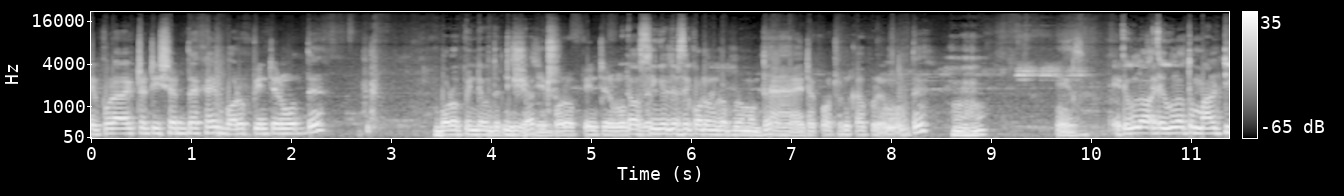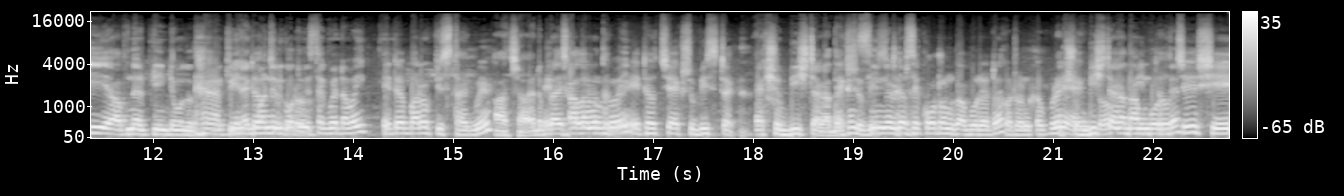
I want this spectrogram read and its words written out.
এরপর আরেকটা টি শার্ট দেখাই বড় প্রিন্টের মধ্যে। বড় প্রিন্টের মধ্যে টি শার্ট বড় প্রিন্টের মধ্যে সিঙ্গেল জার্সি কটন কাপড়ের মধ্যে? হ্যাঁ হ্যাঁ এটা কটন কাপড়ের মধ্যে। হুম হুম। এগুলো এগুলো তো মাল্টি আপনার প্রিন্টের মধ্যে হ্যাঁ? এক বান্ডিল কত পিস থাকবে এটা ভাই? এটা বারো পিস থাকবে। আচ্ছা এটা প্রাইস কত থাকবে? এটা হচ্ছে একশো বিশ টাকা। একশো বিশ টাকা। দেখেন 120 সিঙ্গেল জার্সি কটন কাপড় এটা। কটন কাপড়ে 120 টাকা দাম পড়বে। হচ্ছে সেই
